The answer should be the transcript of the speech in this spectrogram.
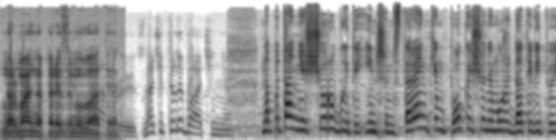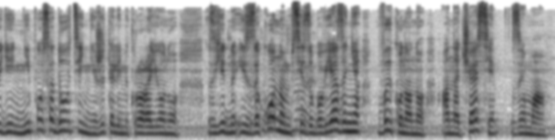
нормально перезимувати. Значить, телебачення. На питання, що робити іншим стареньким, поки що не можуть дати відповіді ні посадовці, ні жителі мікрорайону. Згідно із законом, всі зобов'язання виконано, а на часі зима. –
